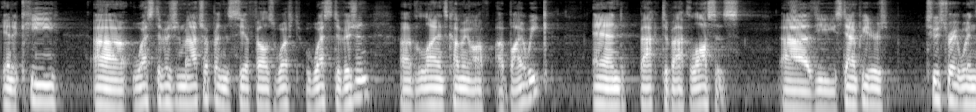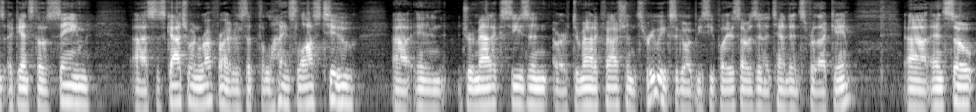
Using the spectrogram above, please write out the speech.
in a key uh, West Division matchup in the CFL's West, West Division. Uh, the Lions coming off a bye week and back to back losses. Uh, the Stampeders, two straight wins against those same uh, Saskatchewan Roughriders that the Lions lost to uh, in dramatic season or dramatic fashion three weeks ago at BC Place. I was in attendance for that game. Uh, and so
